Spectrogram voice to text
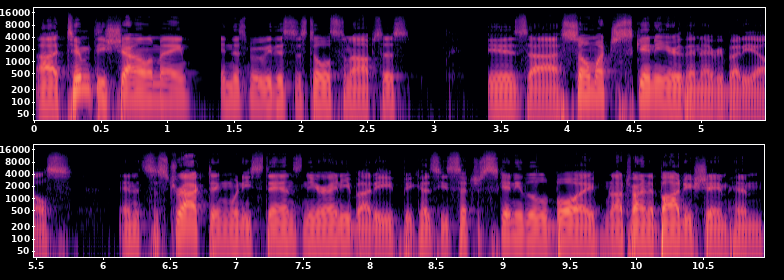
Uh, Timothy Chalamet in this movie, this is still a synopsis, is uh, so much skinnier than everybody else. And it's distracting when he stands near anybody because he's such a skinny little boy. I'm not trying to body shame him,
